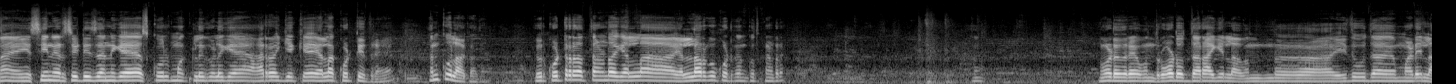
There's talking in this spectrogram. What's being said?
ನಾ ಈ ಸೀನಿಯರ್ ಸಿಟಿಸನ್ಗೆ ಸ್ಕೂಲ್ ಮಕ್ಳುಗಳಿಗೆ ಆರೋಗ್ಯಕ್ಕೆ ಎಲ್ಲ ಕೊಟ್ಟಿದ್ರೆ ಅನುಕೂಲ ಆಗೋದು. ಇವ್ರು ಕೊಟ್ಟಿರೋ ತಗೊಂಡೋಗಿ ಎಲ್ಲ, ಎಲ್ಲರಿಗೂ ಕೊಟ್ಕೊಂಡು ಕೂತ್ಕೊಂಡ್ರೆ? ನೋಡಿದ್ರೆ ಒಂದು ರೋಡ್ ಉದ್ಧಾರ ಆಗಿಲ್ಲ, ಒಂದು ಇದು ಉದ್ದ ಮಾಡಿಲ್ಲ.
